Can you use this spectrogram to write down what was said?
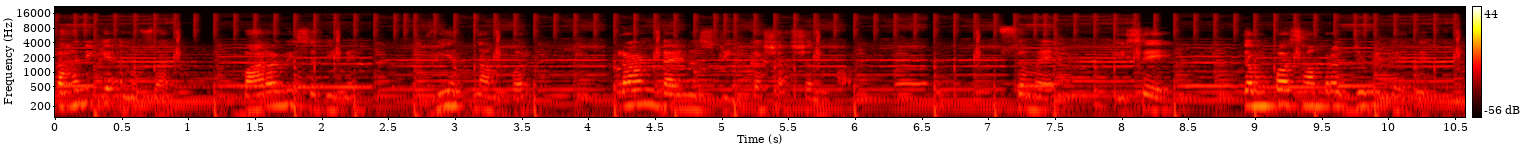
कहानी के अनुसार 12वीं सदी में वियतनाम पर ट्रान डायनेस्टी का शासन था। उस समय इसे चंपा साम्राज्य भी कहते थे।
